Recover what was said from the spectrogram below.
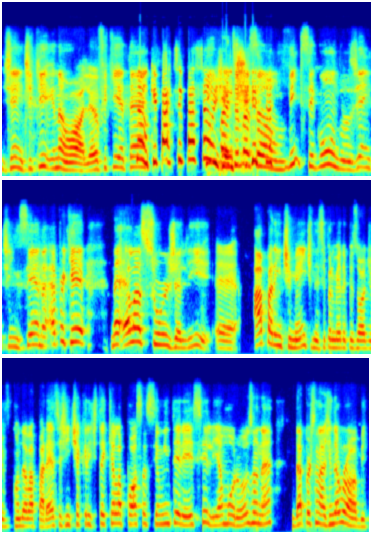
Gente, que. Não, olha, eu fiquei até. Não, que participação, Que gente. participação, 20 segundos, gente, em cena. É porque né, ela surge ali, é, aparentemente, nesse primeiro episódio, quando ela aparece, a gente acredita que ela possa ser um interesse ali amoroso, né, da personagem da Robbie.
